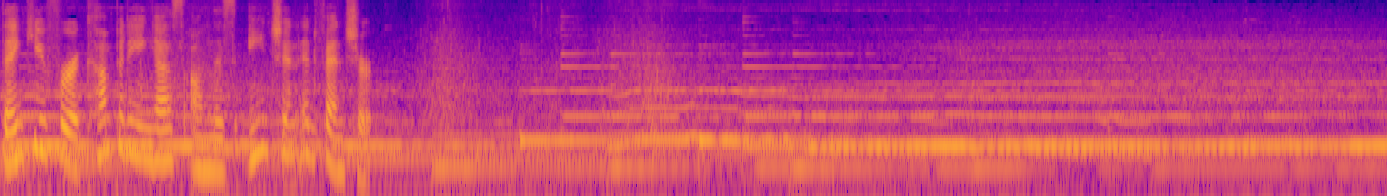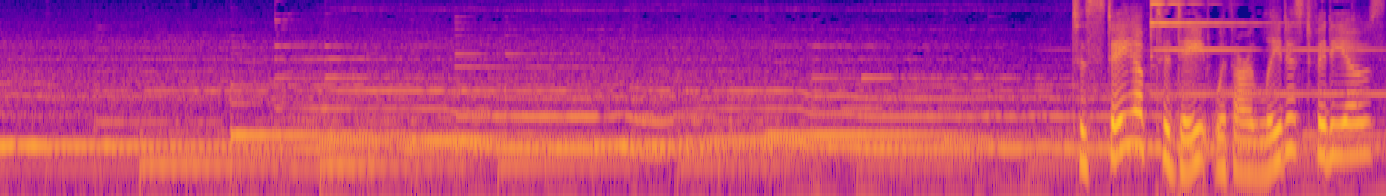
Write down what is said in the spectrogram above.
Thank you for accompanying us on this ancient adventure. To stay up to date with our latest videos,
